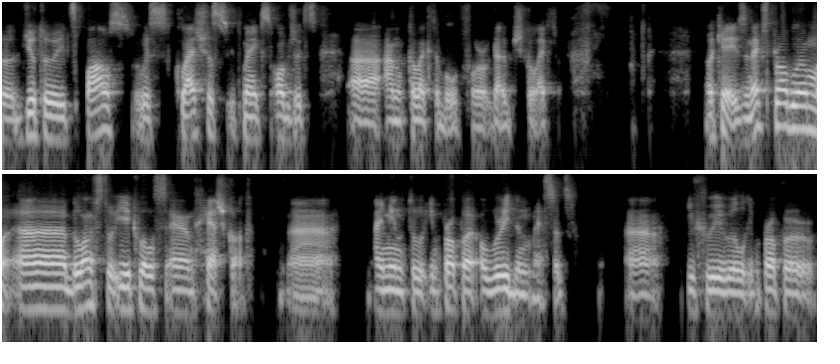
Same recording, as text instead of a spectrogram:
uh, due to its pause with clashes, it makes objects uh, uncollectible for garbage collector. Okay, the next problem uh, belongs to equals and hash code. I mean to improper overriding methods. Uh, if we will improper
